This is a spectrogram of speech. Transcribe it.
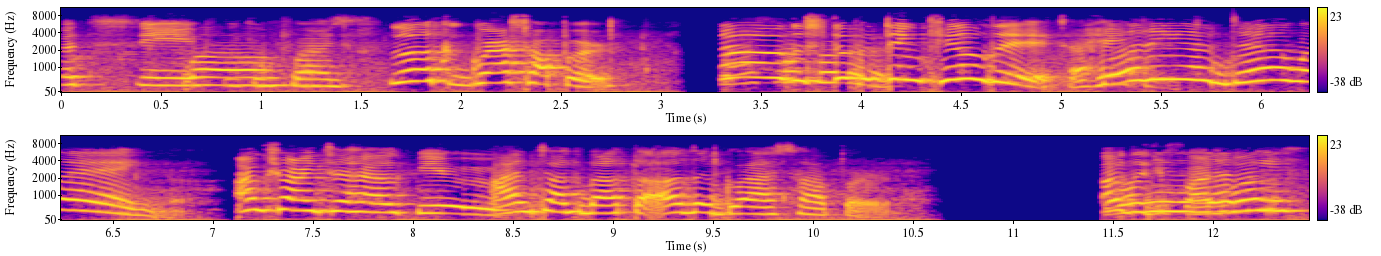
Let's see if we can find... Look, a grasshopper! The stupid thing killed it! I hate What it. are you doing? I'm trying to help you. I'm talking about the other grasshopper. Oh, did you find one?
